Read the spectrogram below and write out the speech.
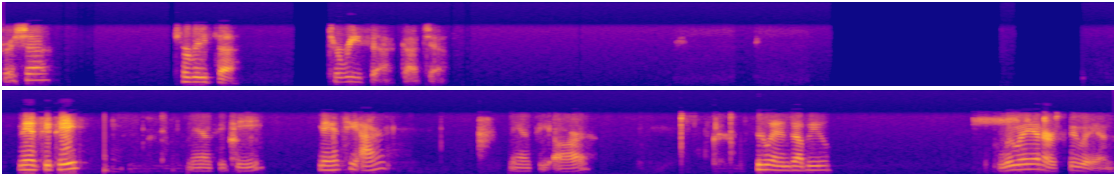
Trisha? Teresa. Teresa, gotcha. Nancy P. Nancy P. Nancy R. Nancy R. Sue Ann W. Luann or Sue Ann?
